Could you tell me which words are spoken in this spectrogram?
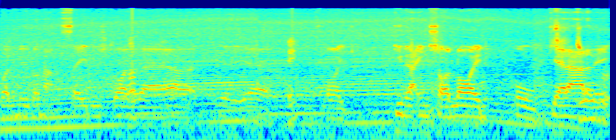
What a move on that Mercedes driver Oh. there, yeah, yeah. Like, give that inside line, oh, get out of it.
